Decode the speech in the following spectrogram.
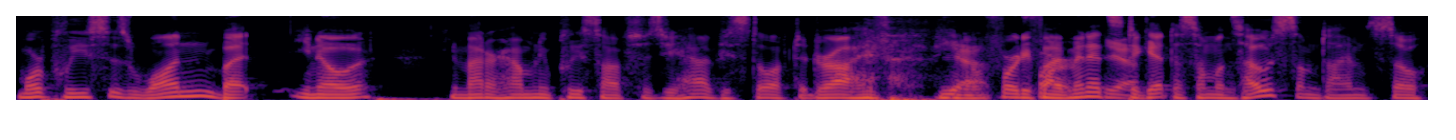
more police is one, but you know, no matter how many police officers you have, you still have to drive, you Yeah, know, 45 far- minutes yeah. to get to someone's house sometimes. So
